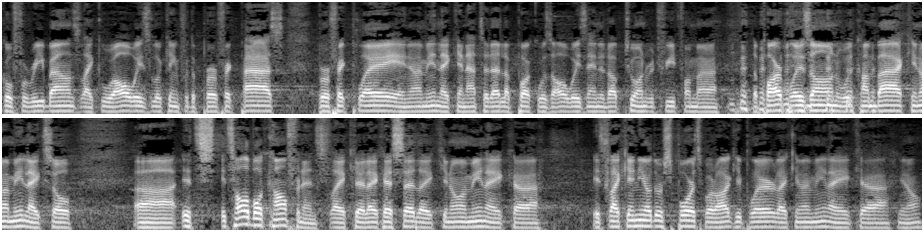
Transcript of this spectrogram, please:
go for rebounds. Like we're always looking for the perfect pass, perfect play. And I mean, like and after that, the puck was always ended up 200 feet from uh, the power play zone, would come back. You know what I mean? Like so, uh, it's it's all about confidence. Like uh, like I said, like you know what I mean? Like uh, it's like any other sports, but hockey player, like you know what I mean? Like uh, you know,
